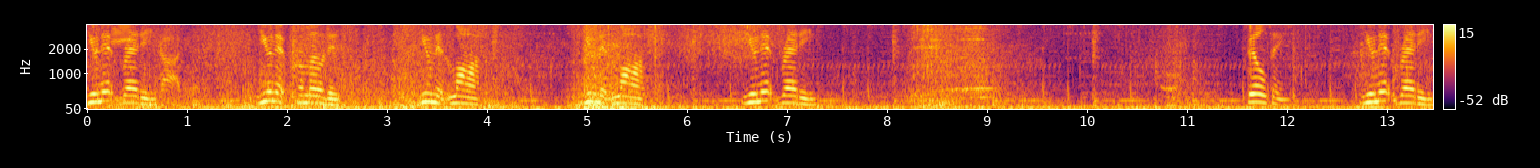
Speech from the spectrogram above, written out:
Unit ready. Unit promoted. Unit lost. Unit lost. Unit ready. Building. Unit ready.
